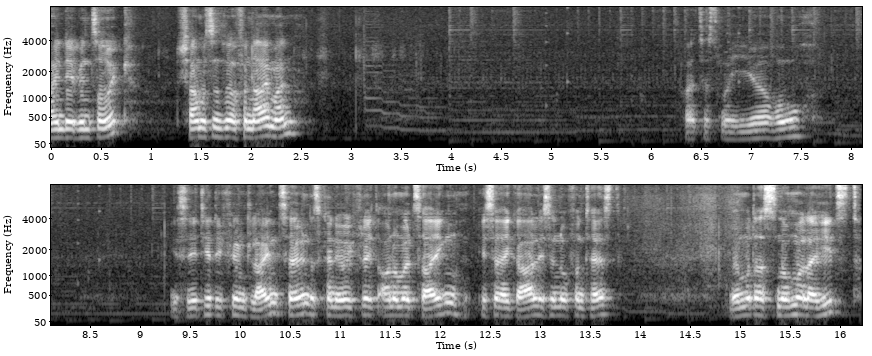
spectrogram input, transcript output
Freunde, ich bin zurück. Schauen wir uns mal von nahem an. jetzt erstmal hier hoch. Ihr seht hier die vielen kleinen Zellen, das kann ich euch vielleicht auch nochmal zeigen. Ist ja egal, ist ja nur von Test. Wenn man das nochmal erhitzt,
